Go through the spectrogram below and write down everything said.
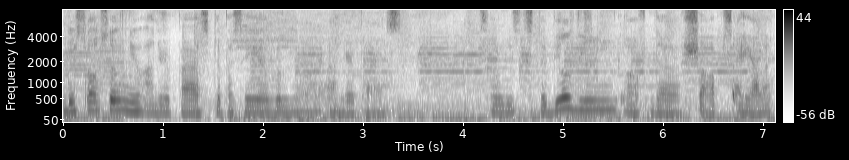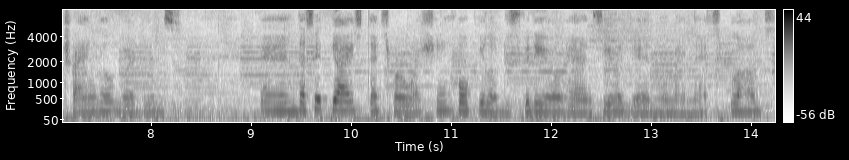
There's also new underpass, the Paseo Villar underpass. So this is the building of the shops Ayala Triangle Gardens. And that's it guys. Thanks for watching. Hope you love this video and see you again on my next vlogs.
